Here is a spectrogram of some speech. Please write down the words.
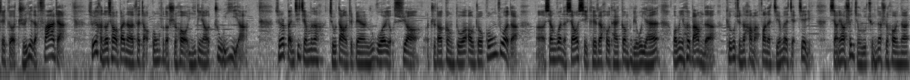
这个职业的发展。所以很多小伙伴呢，在找工作的时候一定要注意啊。其实本期节目呢就到这边，如果有需要知道更多澳洲工作的。呃，相关的消息可以在后台给我们留言，我们也会把我们的 QQ 群的号码放在节目的简介里。想要申请入群的时候呢，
